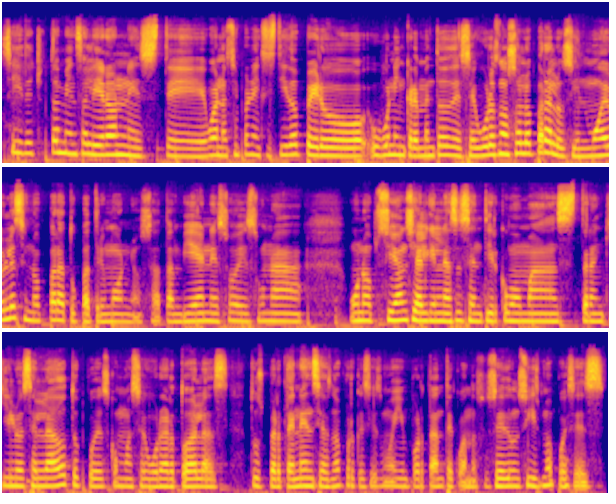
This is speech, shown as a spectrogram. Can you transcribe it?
Sí, de hecho también salieron, este, bueno, siempre han existido, pero hubo un incremento de seguros no solo para los inmuebles, sino para tu patrimonio. O sea, también eso es una, una opción. Si alguien le hace sentir como más tranquilo ese lado, tú puedes como asegurar todas las, tus pertenencias, ¿no? Porque sí es muy importante cuando sucede un sismo, pues es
